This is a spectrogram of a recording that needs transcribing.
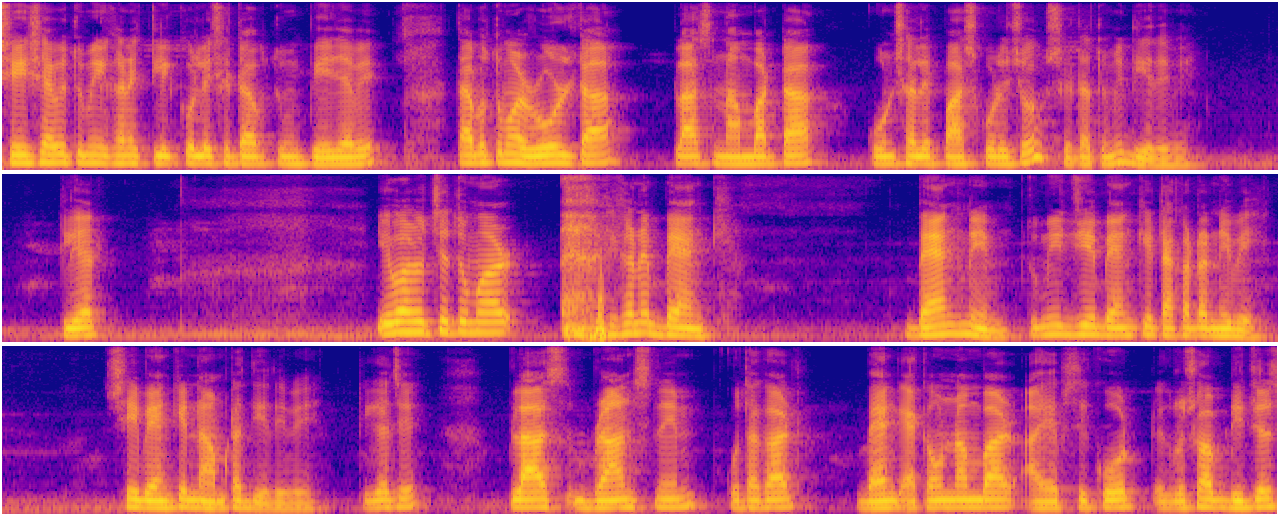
সেই হিসাবে তুমি এখানে ক্লিক করলে সেটা তুমি পেয়ে যাবে। তারপর তোমার রোলটা প্লাস নাম্বারটা কোন সালে পাস করেছ সেটা তুমি দিয়ে দেবে। ক্লিয়ার এবার হচ্ছে তোমার এখানে ব্যাংক ব্যাংক নেম তুমি যে ব্যাংকে টাকাটা নেবে, সেই ব্যাংকের নামটা দিয়ে দেবে, ঠিক আছে? প্লাস ব্রাঞ্চ নেম কোথাকার bank account number IFSC code এগুলো সব ডিটেলস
